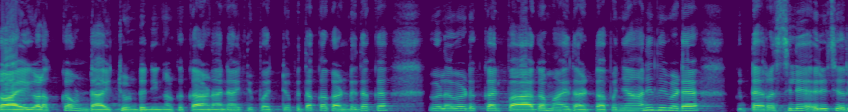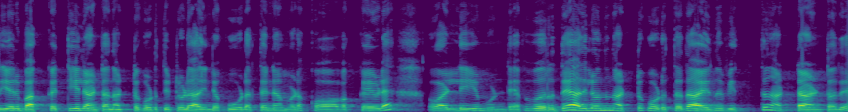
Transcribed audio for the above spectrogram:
കായ്കളൊക്കെ ഉണ്ടായിട്ടുണ്ട്. നിങ്ങൾക്ക് കാണാനായിട്ട് പറ്റും. അപ്പോൾ ഇതൊക്കെ കണ്ട് ഇതൊക്കെ വിളവെടുക്കാൻ പാകമായതാട്ടോ. അപ്പോൾ ഞാനിതിവിടെ ടെറസിൽ ഒരു ചെറിയൊരു ബക്കറ്റിയിലാണ് കേട്ടോ നട്ട് കൊടുത്തിട്ടുള്ളത് അതിന്റെ കൂടെ തന്നെ നമ്മുടെ കോവക്കയുടെ വള്ളിയുമുണ്ട്. അപ്പോൾ വെറുതെ അതിലൊന്ന് നട്ട് കൊടുത്തതായിരുന്നു വിത്ത് നട്ടാണ് കേട്ടത്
